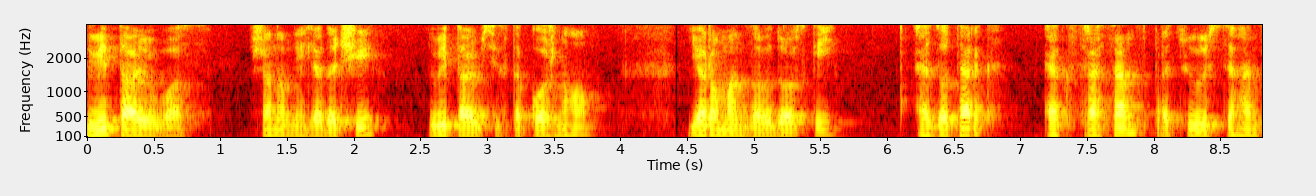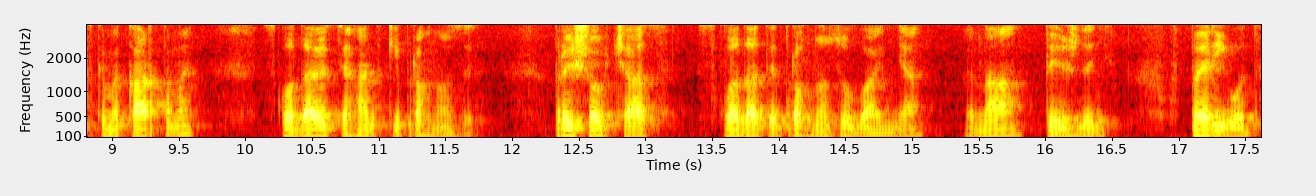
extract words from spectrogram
Вітаю вас, шановні глядачі. Вітаю всіх та кожного. Я Роман Завидовський, езотерик, екстрасенс, працюю з циганськими картами, складаю циганські прогнози. Прийшов час складати прогнозування на тиждень в період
